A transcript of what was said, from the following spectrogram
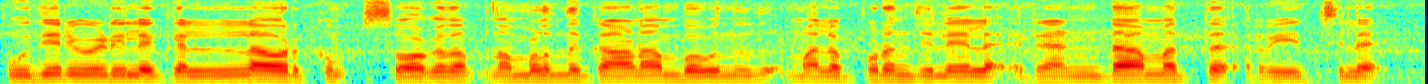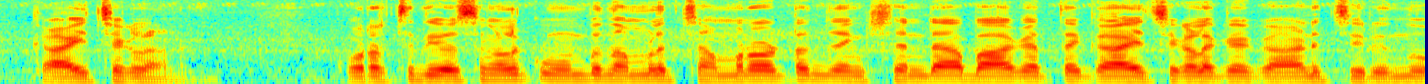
പുതിയൊരു വീഡിയോയിലേക്ക് എല്ലാവർക്കും സ്വാഗതം. നമ്മളിന്ന് കാണാൻ പോകുന്നത് മലപ്പുറം ജില്ലയിലെ രണ്ടാമത്തെ റീച്ചിലെ കാഴ്ചകളാണ്. കുറച്ച് ദിവസങ്ങൾക്ക് മുമ്പ് നമ്മൾ ചമ്രോട്ടം ജംഗ്ഷന്റെ ആ ഭാഗത്തെ കാഴ്ചകളൊക്കെ കാണിച്ചിരുന്നു.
